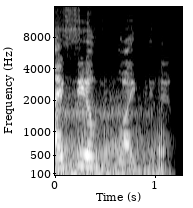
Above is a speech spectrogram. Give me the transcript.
I feel like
